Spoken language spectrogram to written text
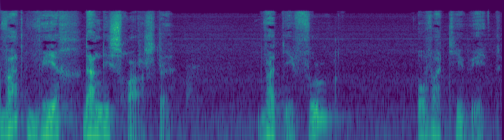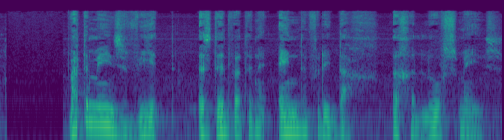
Wat weeg dan die swaarste? Wat jy voel of wat jy weet? Wat 'n mens weet, is dit wat aan die einde van die dag 'n geloofsmens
